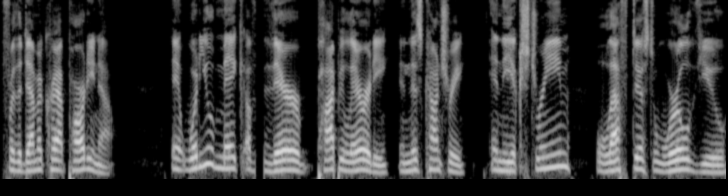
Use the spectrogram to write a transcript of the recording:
for the Democrat Party now? And what do you make of their popularity in this country in the extreme leftist worldview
